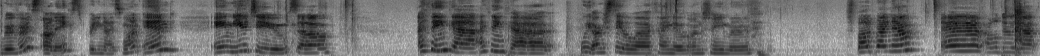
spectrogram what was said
Reverse Onix, pretty nice one, and a Mewtwo. So I think uh, I think uh, we are still uh, kind of on the same uh, spot right now. Uh, I will do that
